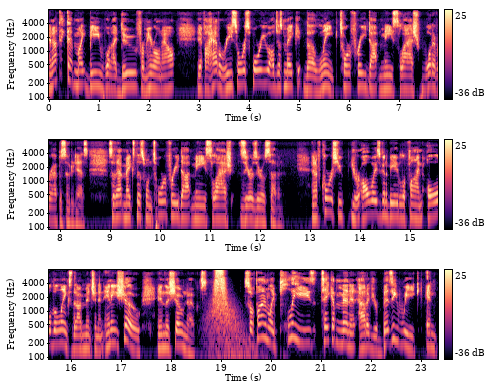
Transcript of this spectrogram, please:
And I think that might be what I do from here on out. If I have a resource for you, I'll just make the link torfree.me slash whatever episode it is. So that makes this one torfree.me slash 007. And of course, you, you're always going to be able to find all the links that I mention in any show in the show notes. So finally, please take a minute out of your busy week and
